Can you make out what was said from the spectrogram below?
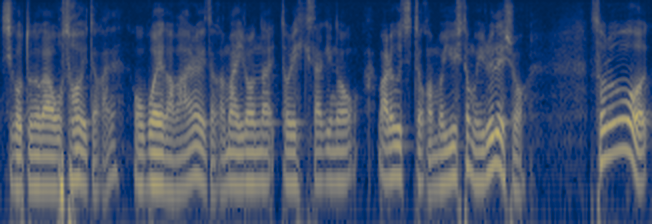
仕事が遅いとかね。覚えが悪いとかまあいろんな取引先の悪口とかも言う人もいるでしょう。それを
